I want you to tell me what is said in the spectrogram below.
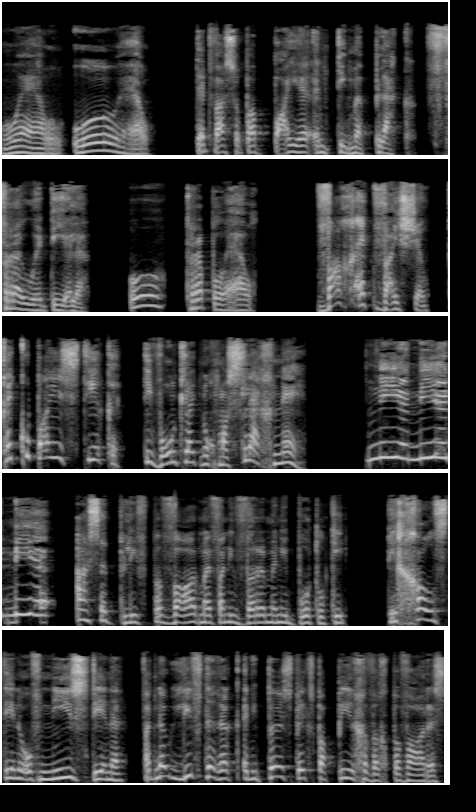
Wel, o, hel. Dit was op 'n baie intieme plek, vroue dele. O, triple hel. Wag, ek wys jou. Kyk hoe baie steke. Die wond lyk nog maar sleg, né? Nee. Nee, nee. Asseblief bewaar my van die wurm in die botteltjie, die galstene of nierstene wat nou liefde ruk in die perspex papiergewig bewaar is.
